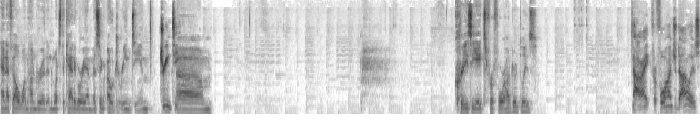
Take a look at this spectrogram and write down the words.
NFL 100, and what's the category I'm missing? Oh, Dream Team. Dream Team. Um, crazy eights for 400, please. All right, for $400.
